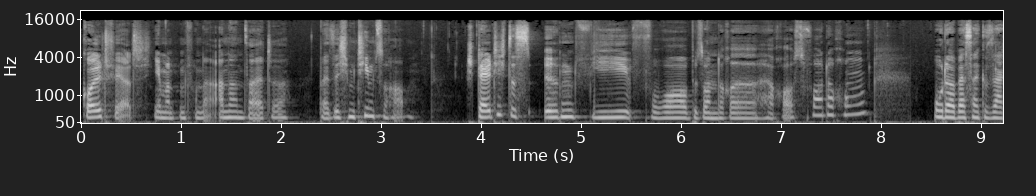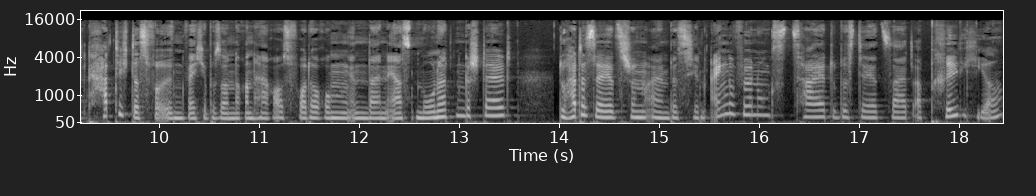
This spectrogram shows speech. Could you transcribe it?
Gold wert, jemanden von der anderen Seite bei sich im Team zu haben. Stellt dich das irgendwie vor besondere Herausforderungen? Oder besser gesagt, hat dich das vor irgendwelche besonderen Herausforderungen in deinen ersten Monaten gestellt? Du hattest ja jetzt schon ein bisschen Eingewöhnungszeit, du bist ja jetzt seit April hier.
